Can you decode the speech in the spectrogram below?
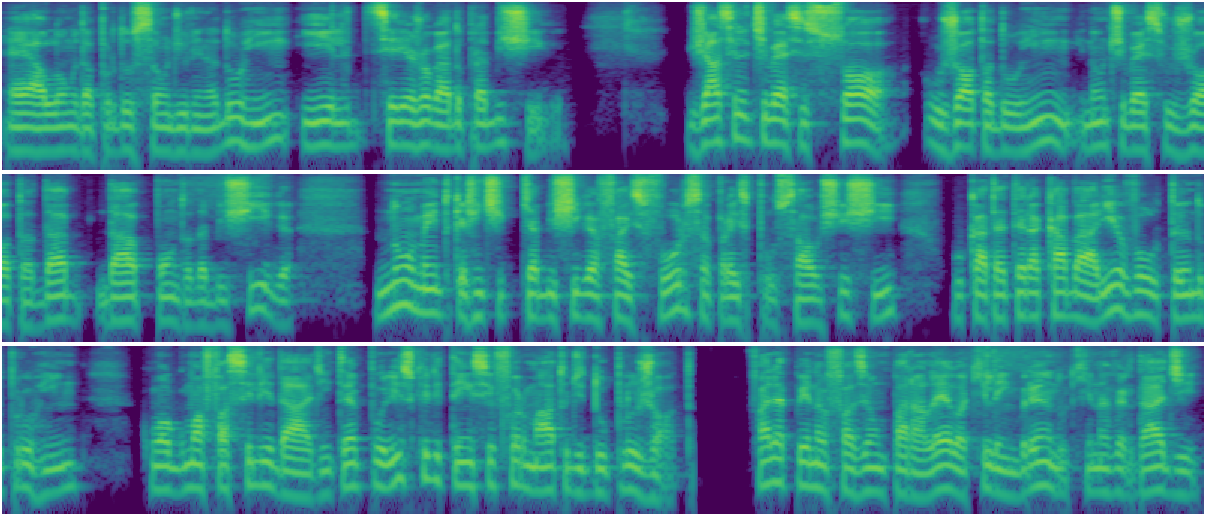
é, ao longo da produção de urina do rim e ele seria jogado para a bexiga. Já se ele tivesse só o J do rim e não tivesse o J da, da ponta da bexiga, no momento que a, gente, que a bexiga faz força para expulsar o xixi, o catéter acabaria voltando para o rim com alguma facilidade. Então é por isso que ele tem esse formato de duplo J. Vale a pena fazer um paralelo aqui, lembrando que, na verdade,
